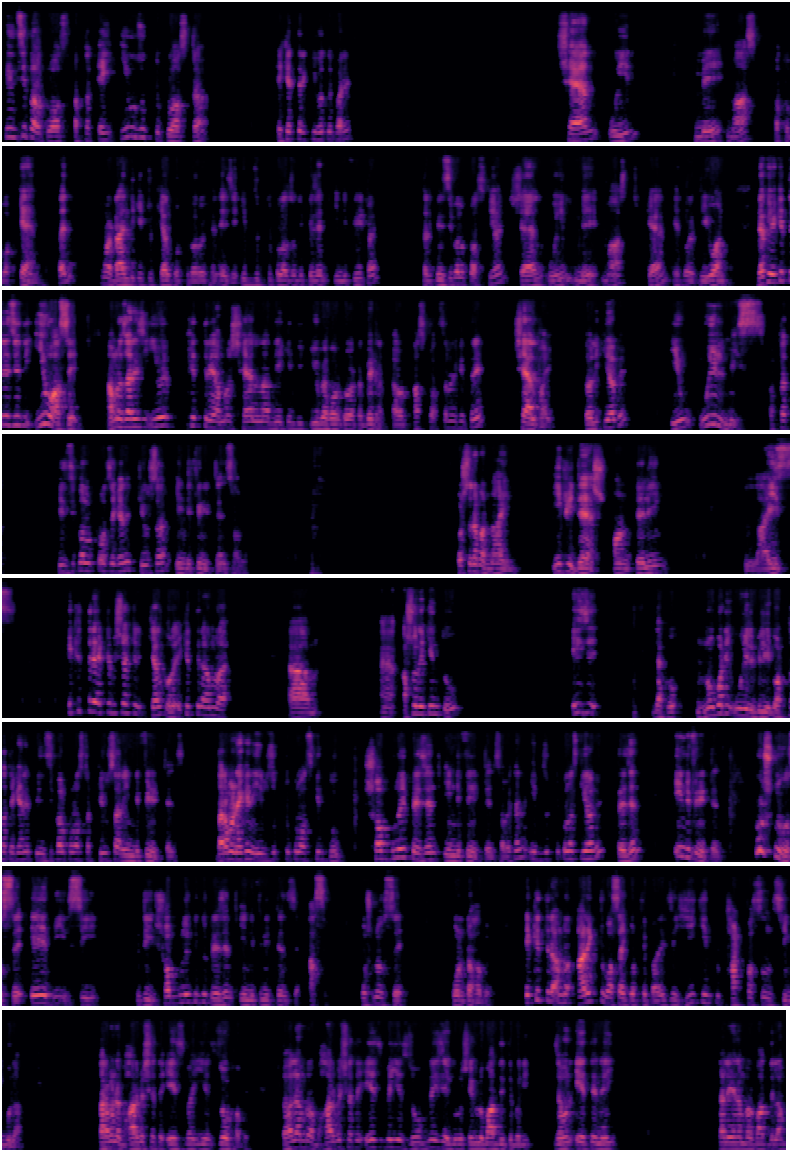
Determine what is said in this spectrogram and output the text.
প্রিন্সিপাল ক্লজ অর্থাৎ এই ইউ যুক্ত ক্লজটা এক্ষেত্রে কি হতে পারে? শ্যাল উইল মে মাস্ট অথবা ক্যান তাই না? তোমরা ডান দিকে একটু খেয়াল করতে পারো এখানে, এই যে ইফ যুক্ত ক্লজ যদি প্রেজেন্ট ইনডিফিনিট হয়, তাহলে প্রিন্সিপাল ক্লজ কি হয়? Shall will may must can এরপরে ভি ওয়ান দেখো এক্ষেত্রে যদি ইউ আছে আমরা জানি যে ইউ এর ক্ষেত্রে আমরা শ্যাল না দিয়ে কিন্তু ইউ ব্যবহার করাটা বেটার কারণ ফার্স্ট অপশনের ক্ষেত্রে শ্যাল হয়। তাহলে কি হবে? ইউ উইল মিস অর্থাৎ প্রিন্সিপাল ক্লজ এখানে ফিউচার ইনডিফিনিট টেন্স হবে। Question number nine if he dash on telling lies এক্ষেত্রে একটা বিষয় খেয়াল করো, এক্ষেত্রে আমরা আসলে কিন্তু এই যে দেখো নোবডি উইল বিলিভ অর্থাৎ এখানে প্রিন্সিপাল ক্লজটা ফিউচার ইনডিফিনিট টেন্স তার মানে এখানে ইফযুক্ত ক্লজ কিন্তু সবগুলোই প্রেজেন্ট ইনডিফিনিট টেন্স হবে। না ইফযুক্ত ক্লজ কি হবে? প্রেজেন্ট ইনডিফিনিট টেন্স প্রশ্ন হচ্ছে এ বি সি ডি সবগুলোই কিন্তু প্রেজেন্ট ইনডিফিনিট টেন্সে আছে। প্রশ্ন হচ্ছে কোনটা হবে? এক্ষেত্রে আমরা আরেকটু বাছাই করতে পারি যে হি কিন্তু থার্ড পার্সন সিঙ্গুলার তার মানে ভার্বের সাথে এস বা ইএস যোগ হবে। তাহলে আমরা ভার্বের সাথে এস বা ইএস যোগ নেই যেগুলো সেগুলো বাদ দিতে পারি। যেমন এতে নেই তাহলে এ নাম্বার বাদ দিলাম।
